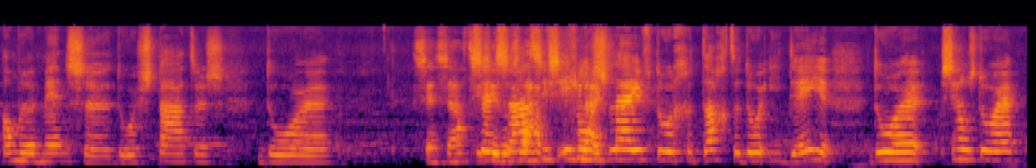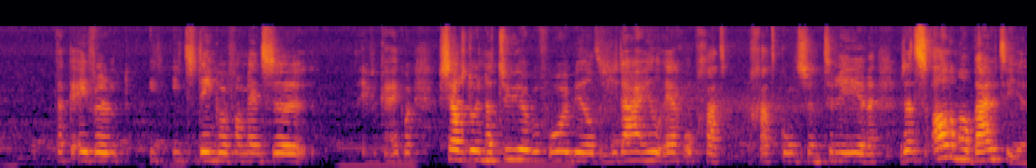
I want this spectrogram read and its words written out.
andere mensen, door status, door Sensaties, sensaties in in ons lijf, door gedachten, door ideeën, door zelfs door, dat ik even iets denk waarvan mensen, even kijken zelfs door natuur bijvoorbeeld, als je daar heel erg op gaat, gaat concentreren, dat is allemaal buiten je.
